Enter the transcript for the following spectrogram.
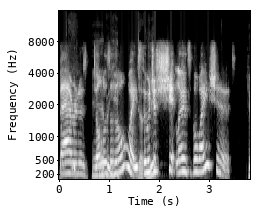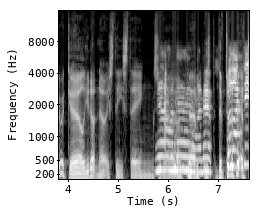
bare and as dull Yeah, as you always. There were you- just shitloads of away shirts. You're a girl. You don't notice these things. you Yeah, I know, They're- I know. They've done Well, a bit I of did,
